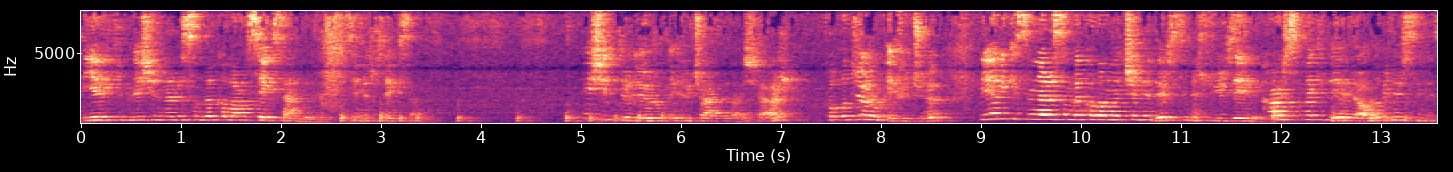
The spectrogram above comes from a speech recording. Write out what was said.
Diğer iki bileşinin arasında kalan 80 dedim. Sinüs 80. Eşittir diyorum F3 arkadaşlar. Kapatıyorum F3'ü. Diğer ikisinin arasında kalan açı nedir? Sinüs 150. Karşısındaki değeri alabilirsiniz.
